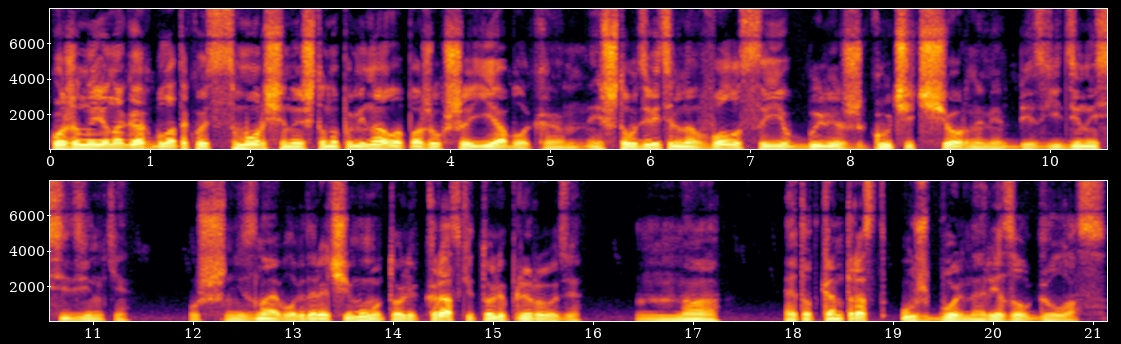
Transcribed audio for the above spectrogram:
Кожа на ее ногах была такой сморщенной, что напоминала пожухшее яблоко. И, что удивительно, волосы ее были жгуче черными, без единой сединки. Уж не знаю, благодаря чему, то ли краске, то ли природе. Но этот контраст уж больно резал глаз.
